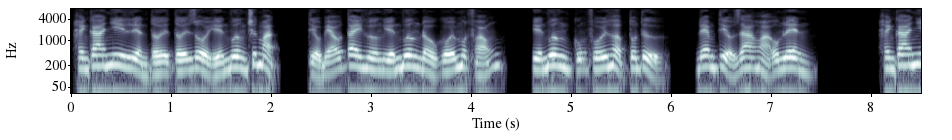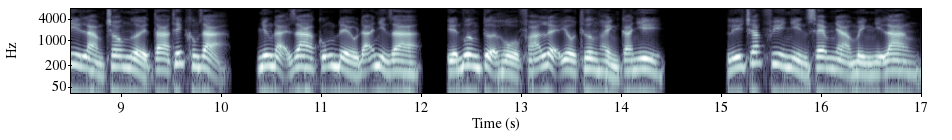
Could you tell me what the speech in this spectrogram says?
hành ca nhi liền tới tới rồi Yến Vương trước mặt, tiểu béo tay hướng Yến Vương đầu gối một phóng, Yến Vương cũng phối hợp tôn tử, đem tiểu gia hỏa ôm lên. Hành ca nhi làm cho người ta thích không giả, nhưng đại gia cũng đều đã nhìn ra, Yến Vương tựa hồ phá lệ yêu thương hành ca nhi. Lý Trác Phi nhìn xem nhà mình nhị lang,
